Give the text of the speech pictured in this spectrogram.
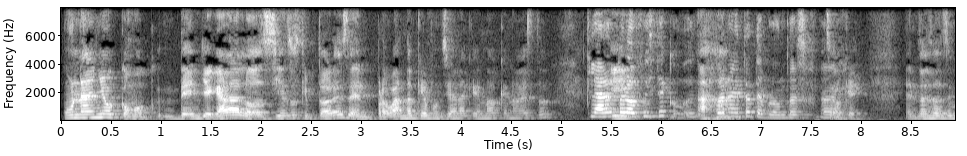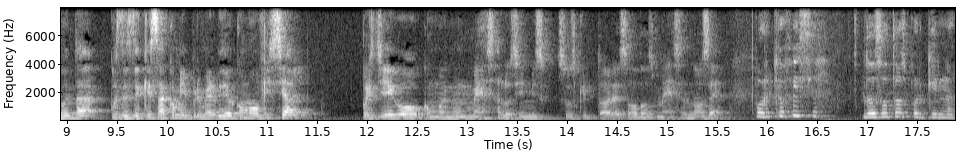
un año como de llegar a los 100 suscriptores, en probando qué funciona, qué no, qué no esto. Claro, Y- pero fuiste. Ajá. Bueno, ahorita te pregunto eso. O ok. Entonces, haz de cuenta, pues desde que saco mi primer video como oficial, pues llego como en un mes a los 100 mis suscriptores o dos meses, no sé. ¿Por qué oficial? Los otros, ¿por qué no?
